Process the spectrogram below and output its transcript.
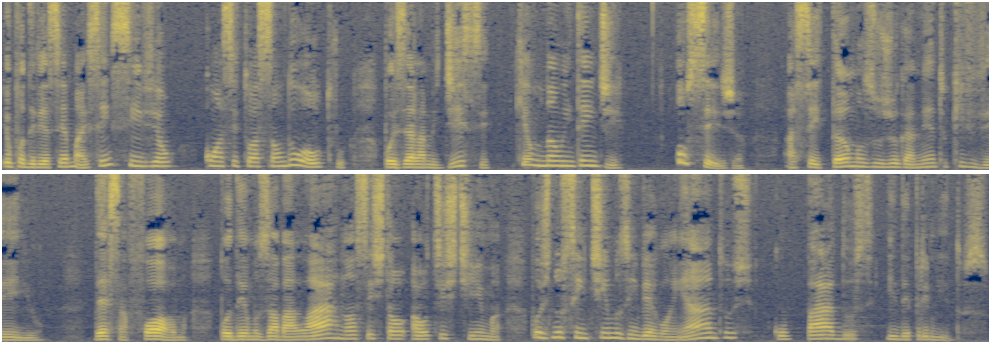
eu poderia ser mais sensível com a situação do outro, pois ela me disse que eu não entendi. Ou seja, aceitamos o julgamento que veio. Dessa forma, podemos abalar nossa autoestima, pois nos sentimos envergonhados, culpados e deprimidos.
